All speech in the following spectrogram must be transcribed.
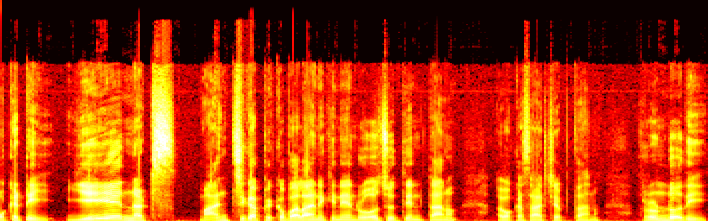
ఒకటి ఏ నట్స్ మంచిగా పిక్క బలానికి నేను రోజు తింటానో అవి ఒకసారి చెప్తాను. రెండోది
